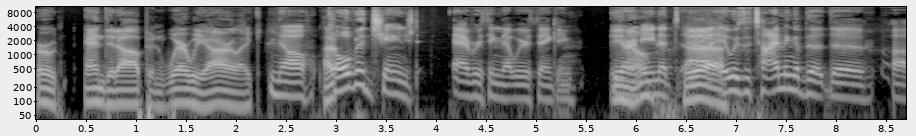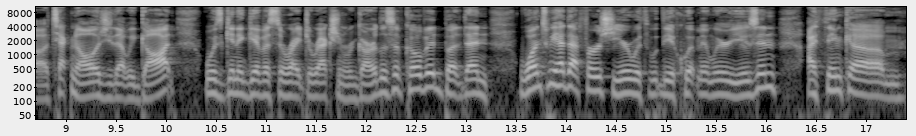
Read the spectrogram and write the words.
or ended up and where we are. Like, No, COVID changed everything that we were thinking. You, You know, what I mean? It, Yeah. uh, it was the timing of the the uh, technology that we got was going to give us the right direction, regardless of COVID. But then once we had that first year with, with the equipment we were using, I think um,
